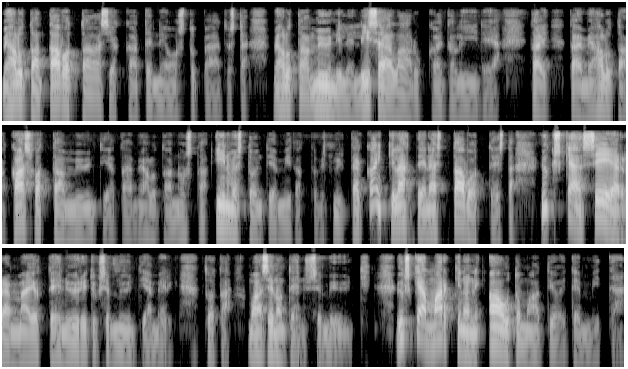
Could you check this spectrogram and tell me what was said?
me halutaan tavoittaa asiakkaat ennen ostopäätöstä, me halutaan myynnille lisää laadukkaita liidejä, tai, tai me halutaan kasvattaa myyntiä, tai me halutaan nostaa investointien mitattavista. Tämä kaikki lähtee näistä tavoitteista. Yksikään CRM ei ole tehnyt yrityksen myyntiä, tuota, vaan sen on tehnyt se myynti. Yksikään markkinoinnin automaatio ei tee mitään,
